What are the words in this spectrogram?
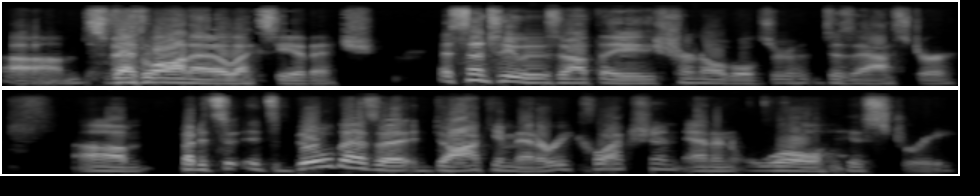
um, Svetlana Alexievich. Essentially, it was about the Chernobyl disaster, um, but it's it's billed as a documentary collection and an oral history.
